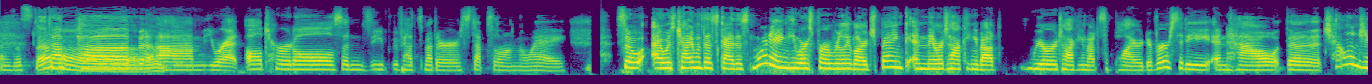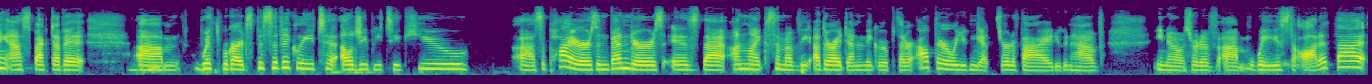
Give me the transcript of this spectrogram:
I was a StubHub. StubHub, um, you were at All Turtles, and you've, we've had some other steps along the way. So I was chatting with this guy this morning. He works for a really large bank, and they were talking about we were talking about supplier diversity and how the challenging aspect of it, um, with regard specifically to LGBTQ. Uh, suppliers and vendors is that unlike some of the other identity groups that are out there where you can get certified you can have you know sort of um, ways to audit that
